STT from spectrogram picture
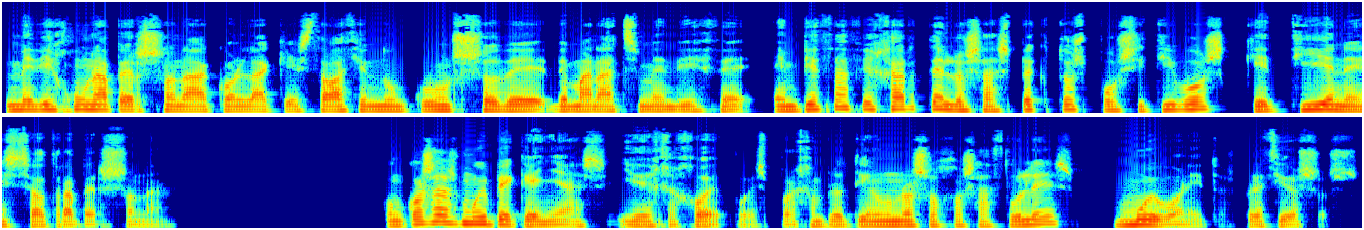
me dijo una persona con la que estaba haciendo un curso de, de, management, dice, empieza a fijarte en los aspectos positivos que tiene esa otra persona. Con cosas muy pequeñas. Y yo dije, joder, pues por ejemplo, tiene unos ojos azules muy bonitos, preciosos.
